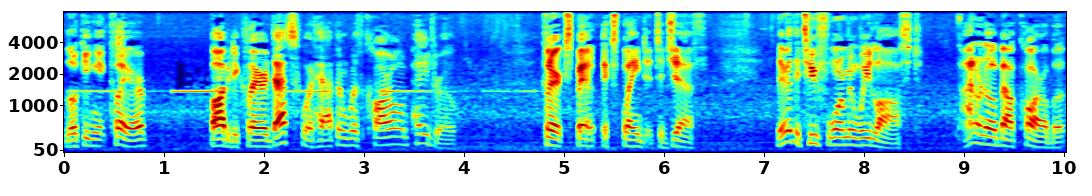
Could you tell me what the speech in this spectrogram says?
Looking at Claire, Bobby declared, That's what happened with Carl and Pedro. Claire exp- explained it to Jeff. They're the two foremen we lost. I don't know about Carl, but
